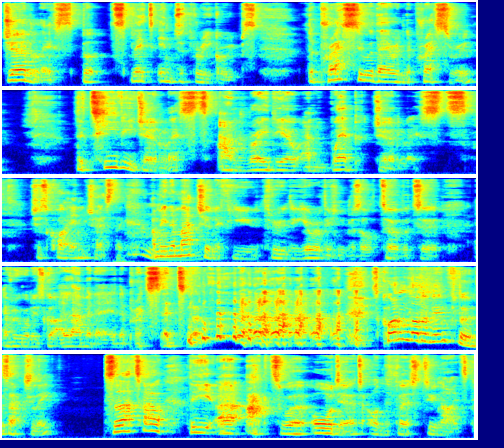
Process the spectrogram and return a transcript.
journalists, but split into three groups. The press who were there in the press room, the TV journalists and radio and web journalists, which is quite interesting. I mean, hmm. imagine if you threw the Eurovision results over to everyone who's got a laminate in the press centre. it's quite a lot of influence, actually. So that's how the uh, acts were ordered on the first two nights.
